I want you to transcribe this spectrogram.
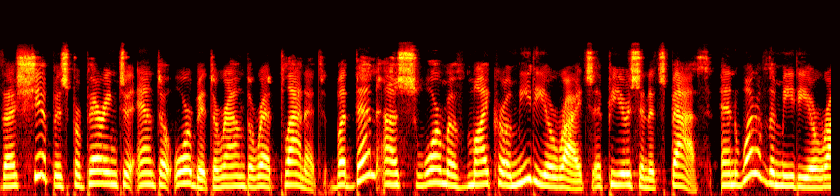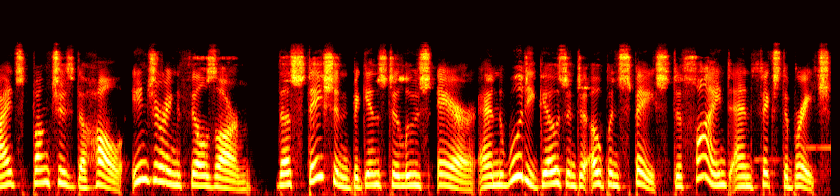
The ship is preparing to enter orbit around the red planet, but then a swarm of micrometeorites appears in its path, and one of the meteorites punctures the hull, injuring Phil's arm. The station begins to lose air, and Woody goes into open space to find and fix the breach.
